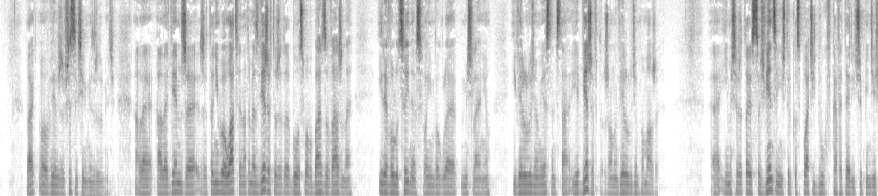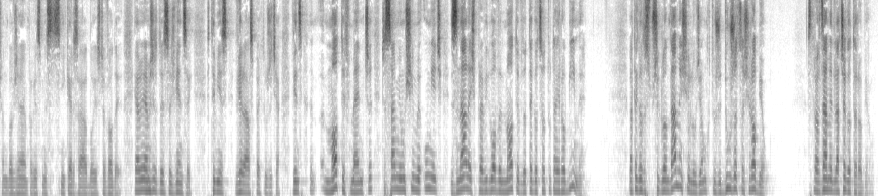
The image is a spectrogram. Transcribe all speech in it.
Tak? Bo wiem, że wszyscy chcieli mnie zrozumieć, ale, ale wiem, że, że to nie było łatwe, natomiast wierzę w to, że to było słowo bardzo ważne i rewolucyjne w swoim w ogóle myśleniu i wielu ludziom jestem w stanie, wierzę w to, że ono wielu ludziom pomoże. E, I myślę, że to jest coś więcej niż tylko spłacić dług w kafeterii 3,50, bo wziąłem powiedzmy sneakersa albo jeszcze wodę. Ja, ja myślę, że to jest coś więcej. W tym jest wiele aspektów życia. Więc motyw męczy. Czasami musimy umieć znaleźć prawidłowy motyw do tego, co tutaj robimy. Dlatego też przyglądamy się ludziom, którzy dużo coś robią. Sprawdzamy, dlaczego to robią.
